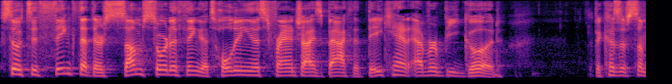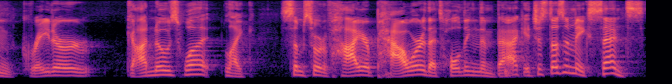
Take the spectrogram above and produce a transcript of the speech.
So to think that there's some sort of thing that's holding this franchise back, that they can't ever be good because of some greater, God knows what, like some sort of higher power that's holding them back, it just doesn't make sense.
